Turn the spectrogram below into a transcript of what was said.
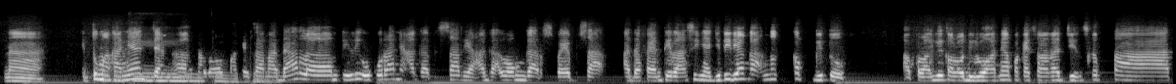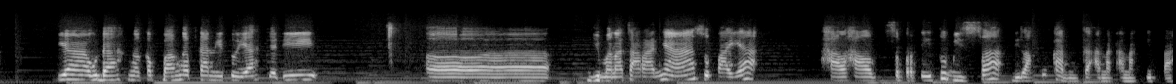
Nah, itu makanya Oke, jangan kalau betul, pakai celana dalam, pilih ukurannya agak besar ya, agak longgar supaya bisa ada ventilasinya. Jadi dia nggak ngekep gitu. Apalagi kalau di luarnya pakai celana jeans ketat, ya udah ngekep banget kan itu ya. Jadi eh gimana caranya supaya hal-hal seperti itu bisa dilakukan ke anak-anak kita.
